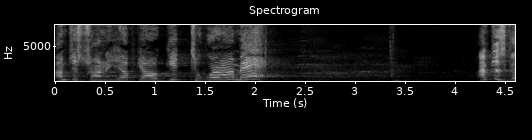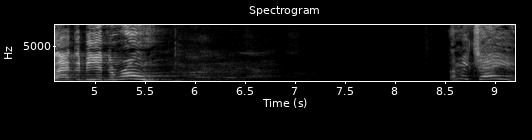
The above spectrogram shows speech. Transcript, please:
I'm just trying to help y'all get to where I'm at. I'm just glad to be in the room. Let me tell you,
